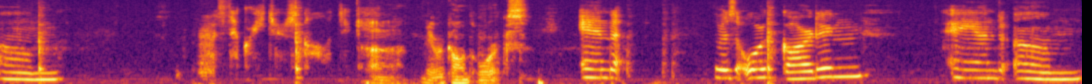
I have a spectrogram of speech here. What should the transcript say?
um, what's the creature's called? again? Uh, they were called orcs. And there was an orc guarding, and um,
